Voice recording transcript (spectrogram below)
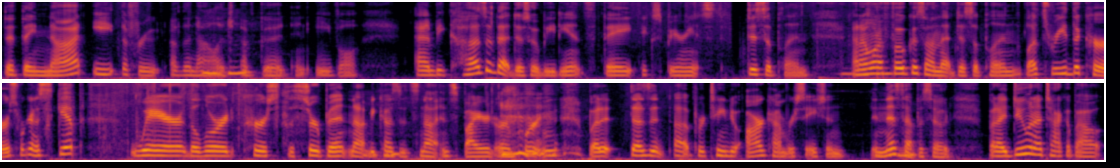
that they not eat the fruit of the knowledge mm-hmm. of good and evil. And because of that disobedience, they experienced discipline. And I want to mm-hmm. focus on that discipline. Let's read the curse. We're going to skip where the Lord cursed the serpent, not because mm-hmm. it's not inspired or important, but it doesn't uh, pertain to our conversation in this episode. But I do want to talk about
